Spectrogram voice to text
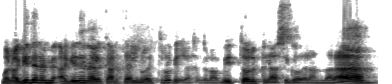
Bueno, aquí tenemos, aquí tenemos el cartel nuestro, que ya sé que lo has visto, el clásico del Andará.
